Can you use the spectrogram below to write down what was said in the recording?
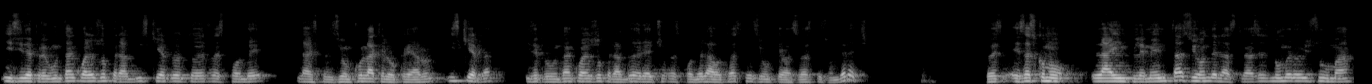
Y si le preguntan cuál es operando izquierdo, entonces responde la expresión con la que lo crearon izquierda. Y se preguntan cuál es operando derecho, responde la otra expresión que va a ser la expresión derecha. Entonces, esa es como la implementación de las clases número y suma,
